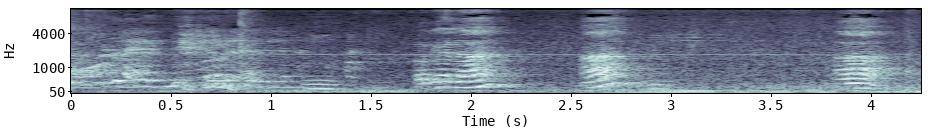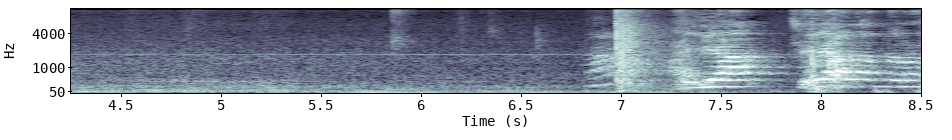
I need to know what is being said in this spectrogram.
చూడలేదు, చూడలేదు. ఓకేనా? ఆ? ఆ. అయ్యా చేయాలందరూ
